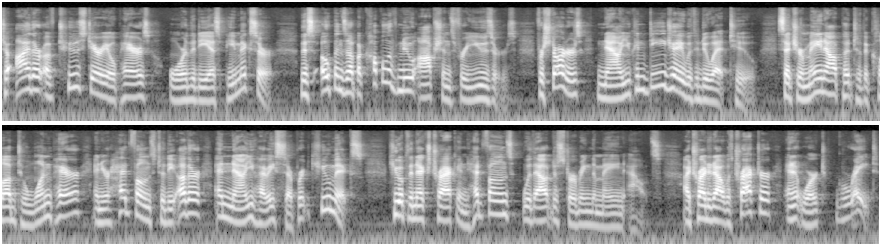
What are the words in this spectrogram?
to either of two stereo pairs or the DSP mixer. This opens up a couple of new options for users. For starters, now you can DJ with the Duet 2. Set your main output to the club to one pair and your headphones to the other, and now you have a separate cue mix. Cue up the next track in headphones without disturbing the main outs. I tried it out with Traktor and it worked great.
